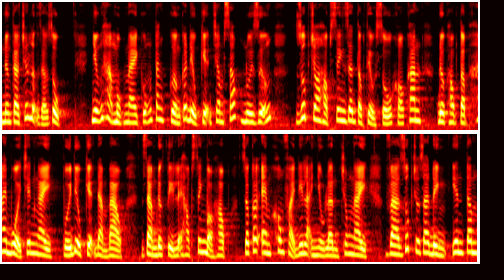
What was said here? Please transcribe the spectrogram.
nâng cao chất lượng giáo dục. Những hạng mục này cũng tăng cường các điều kiện chăm sóc, nuôi dưỡng, giúp cho học sinh dân tộc thiểu số khó khăn được học tập hai buổi trên ngày với điều kiện đảm bảo, giảm được tỷ lệ học sinh bỏ học do các em không phải đi lại nhiều lần trong ngày và giúp cho gia đình yên tâm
